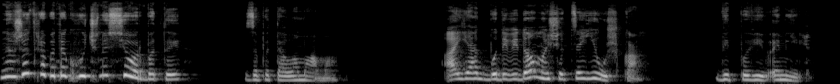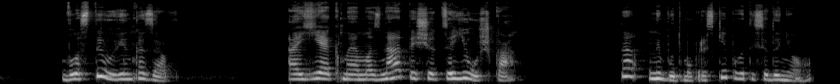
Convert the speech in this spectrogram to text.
Невже треба так гучно сьорбати? запитала мама. А як буде відомо, що це юшка? відповів Еміль. Властиво він казав. А як маємо знати, що це юшка? Та не будемо прискіпуватися до нього,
